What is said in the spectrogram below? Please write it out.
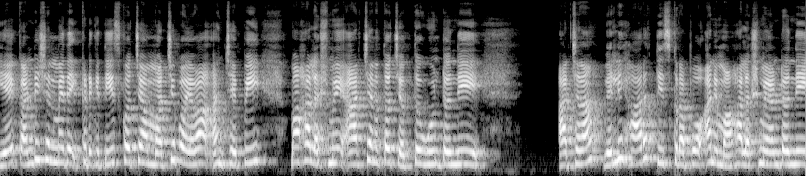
ఏ కండిషన్ మీద ఇక్కడికి తీసుకొచ్చాం? మర్చిపోయావా? అని చెప్పి మహాలక్ష్మి అర్చనతో చెప్తూ ఉంటుంది. అర్చన వెళ్ళి హారతి తీసుకురాపో అని మహాలక్ష్మి అంటుంది.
